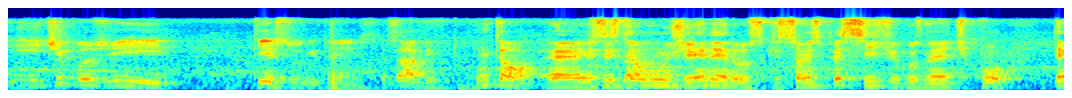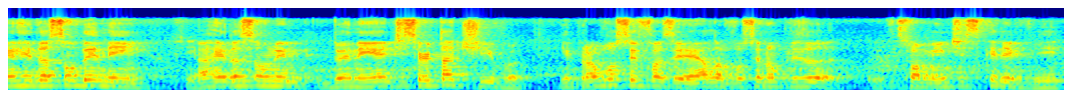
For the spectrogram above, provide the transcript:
e tipos de textos que tem, você sabe? Então, é, existem alguns gêneros que são específicos, né? Tipo, tem a redação do Enem. Sim. A redação do Enem é dissertativa. E para você fazer ela, você não precisa somente escrever.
